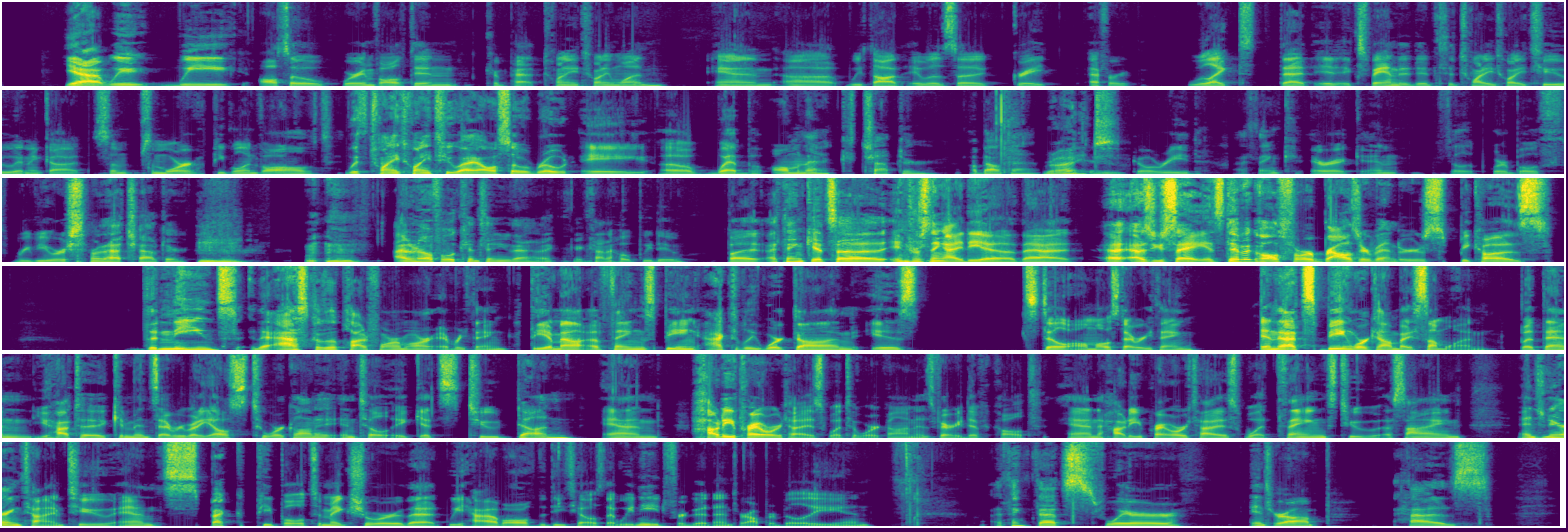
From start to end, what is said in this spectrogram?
Yeah, we we also were involved in Compat 2021, and uh, we thought it was a great effort. We liked that it expanded into 2022 and it got some some more people involved. With 2022, I also wrote a, a web almanac chapter about that. Right. go read. I think Eric and Philip were both reviewers for that chapter. Mhm. I don't know if we'll continue that. I, I kind of hope we do. But I think it's a interesting idea that, as you say, it's difficult for browser vendors because the needs, the asks of the platform are everything. The amount of things being actively worked on is still almost everything. And that's being worked on by someone. But then you have to convince everybody else to work on it until it gets to done. And how do you prioritize what to work on is very difficult. And how do you prioritize what things to assign engineering time to and spec people to make sure that we have all of the details that we need for good interoperability? And I think that's where interop has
